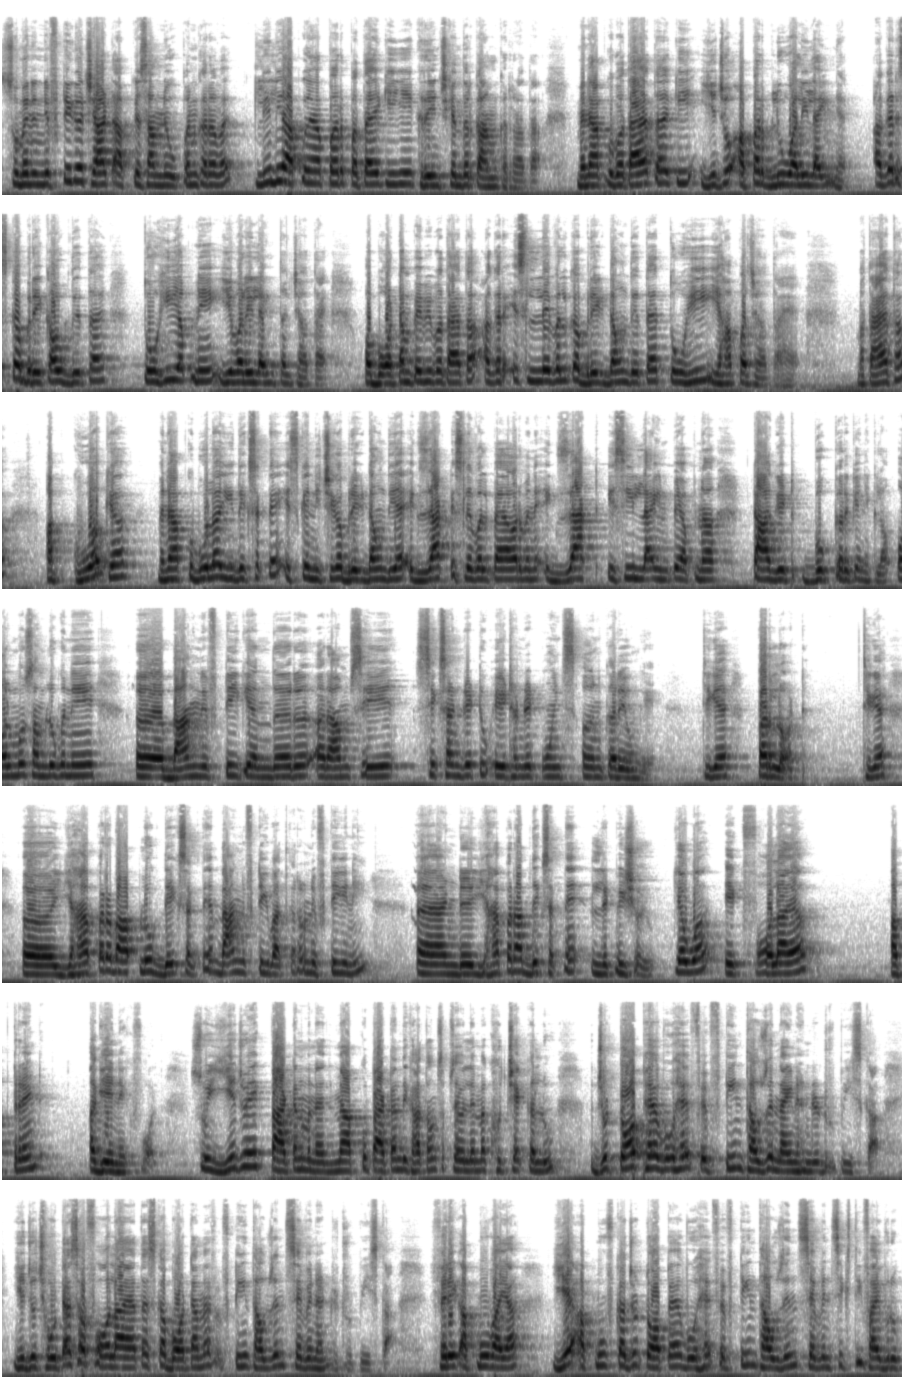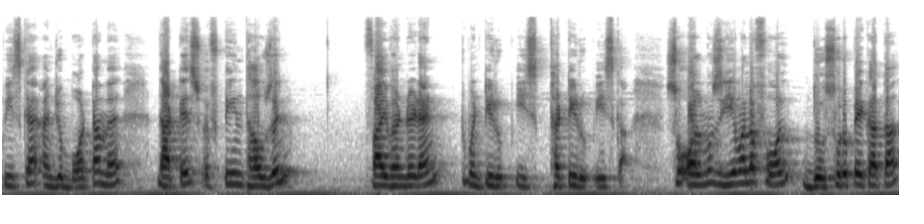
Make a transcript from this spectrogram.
सो so, मैंने निफ्टी का चार्ट आपके सामने ओपन करा हुआ है। क्लियरली आपको यहाँ पर पता है कि ये एक रेंज के अंदर काम कर रहा था। मैंने आपको बताया था कि ये जो अपर ब्लू वाली लाइन है अगर इसका ब्रेकआउट देता है तो ही अपने ये वाली लाइन तक जाता है। और बॉटम पे भी बताया था, अगर इस लेवल का ब्रेकडाउन देता है तो ही यहाँ पर जाता है। बताया था। अब हुआ क्या? मैंने आपको बोला, ये देख सकते हैं, इसके नीचे का ब्रेकडाउन दिया एग्जैक्ट इस लेवल पे आया और मैंने एग्जैक्ट इसी लाइन पे अपना टारगेट बुक करके निकला। ऑलमोस्ट हम लोगों ने बैंक निफ्टी के अंदर आराम से 600 टू 800 पॉइंट्स अर्न करे होंगे। ठीक है? पर लॉट ठीक है? यहाँ पर अब आप लोग देख सकते हैं बैंक निफ्टी की बात कर रहा हूँ निफ्टी की नहीं। एंड यहाँ पर आप देख सकते हैं लेट मी शो यू क्या हुआ? एक फॉल आया अप ट्रेंड अगेन एक फॉल सो so, ये जो एक पैटर्न बना है मैं आपको पैटर्न दिखाता हूँ सबसे पहले मैं खुद चेक कर लूँ. जो टॉप है वो है fifteen thousand nine hundred rupees का. ये जो छोटा सा फॉल आया था इसका बॉटम है fifteen thousand seven hundred rupees का. फिर एक अपमूव आया. ये अपमूव का जो टॉप है वो है fifteen thousand seven sixty five rupees का. एंड जो बॉटम है that is fifteen thousand five hundred and twenty rupees thirty rupees का। सो so, ऑलमोस्ट ये वाला फॉल दो सौ रुपए का था।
